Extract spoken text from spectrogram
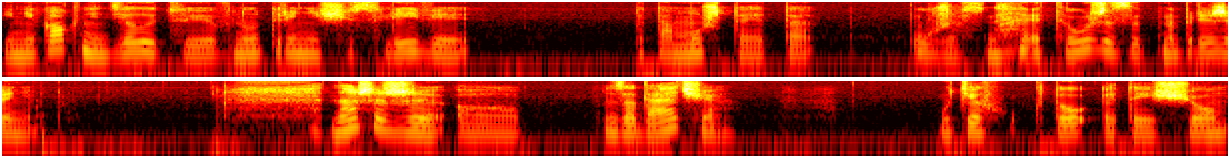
и никак не делает ее внутренне счастливее, потому что это ужас, это ужас, это напряжение. Наша же э, задача у тех, кто это еще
